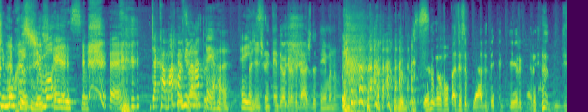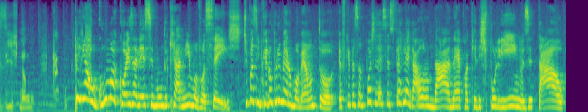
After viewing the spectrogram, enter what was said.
de morrer. De morrer. É isso. É. De acabar com a vida na Exato. Terra. É isso. A gente não entendeu a gravidade do tema, não. Meu Deus. Eu, não- eu vou fazer essa piada o tempo inteiro, cara. Não desiste, não, né? Tem alguma coisa nesse mundo que anima vocês? Tipo assim, porque no primeiro momento eu fiquei pensando, poxa, deve ser super legal andar, né, com aqueles pulinhos e tal.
